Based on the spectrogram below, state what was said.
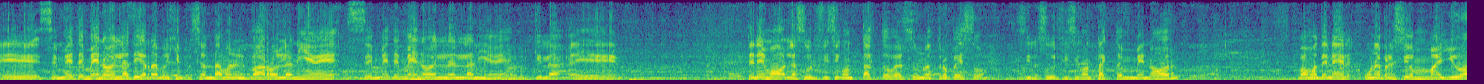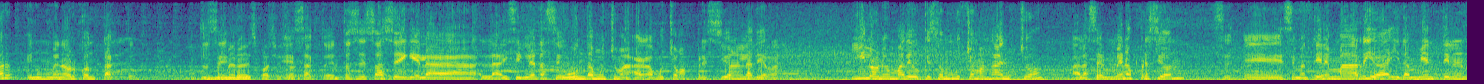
eh, se mete menos en la tierra, por ejemplo, si andamos en el barro, en la nieve, se mete menos en, en la nieve, porque la, eh, tenemos la superficie de contacto versus nuestro peso. Si la superficie de contacto es menor, vamos a tener una presión mayor en un menor contacto. Entonces, número de espacio, exacto. Exacto, entonces eso hace que la, la bicicleta se hunda mucho más, haga mucho más presión en la tierra. Y los neumáticos que son mucho más anchos, al hacer menos presión, se, eh, se mantienen más arriba y también tienen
